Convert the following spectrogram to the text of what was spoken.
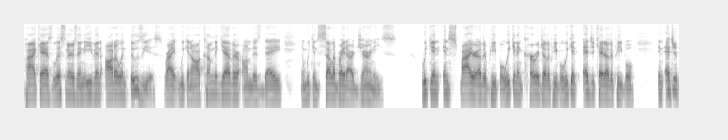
podcast listeners, and even auto enthusiasts, right? We can all come together on this day and we can celebrate our journeys. We can inspire other people. We can encourage other people. We can educate other people. And, edu-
